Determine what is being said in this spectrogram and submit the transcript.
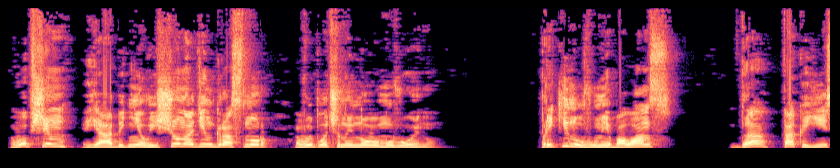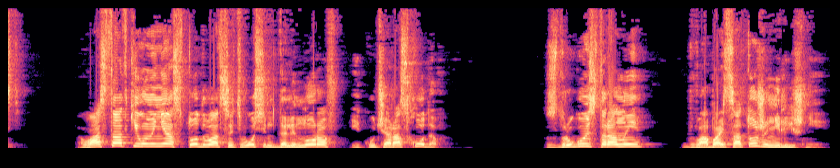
В общем, я обеднел еще на один гроснор, выплаченный новому воину. Прикинул в уме баланс. Да, так и есть. В остатке у меня 128 долиноров и куча расходов. С другой стороны, два бойца тоже не лишние.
